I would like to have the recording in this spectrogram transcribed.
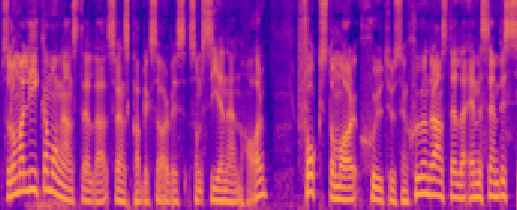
Så de har lika många anställda, svensk public service, som CNN har. Fox de har 7700 anställda. MSNBC,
